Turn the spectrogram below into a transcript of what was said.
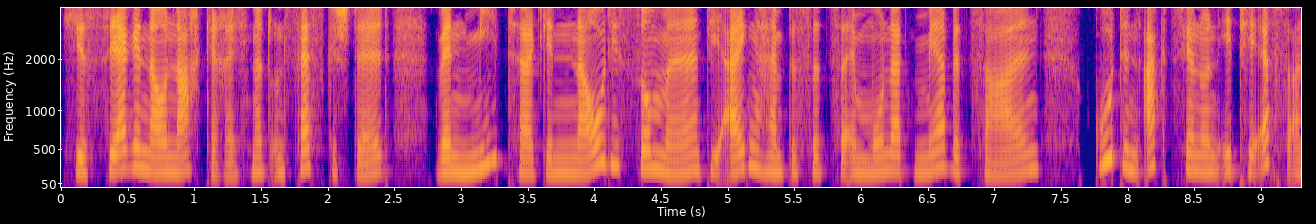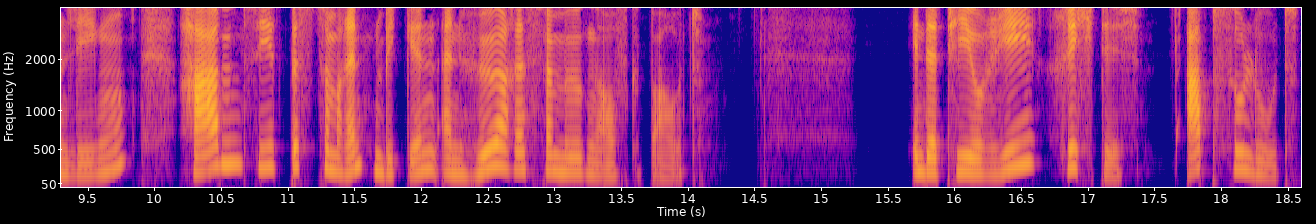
hier sehr genau nachgerechnet und festgestellt, wenn Mieter genau die Summe, die Eigenheimbesitzer im Monat mehr bezahlen, gut in Aktien und ETFs anlegen, haben sie bis zum Rentenbeginn ein höheres Vermögen aufgebaut. In der Theorie richtig, absolut.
